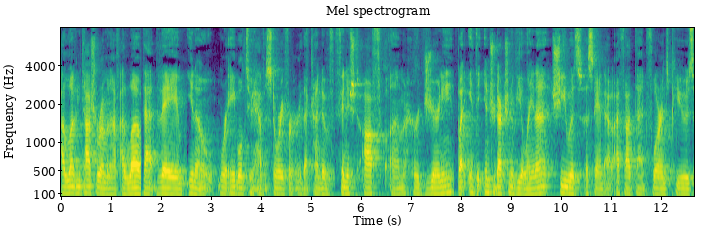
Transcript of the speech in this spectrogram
I love Natasha Romanoff. I love that they, you know, were able to have a story for her that kind of finished off um, her journey. But in the introduction of Yelena, she was a standout. I thought that Florence Pugh's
